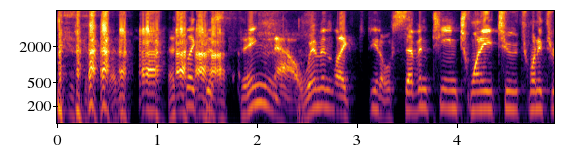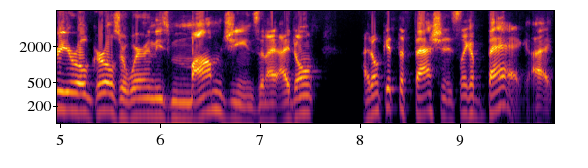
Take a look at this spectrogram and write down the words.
That's like this thing now. Women like, you know, 17, 22, 23 year old girls are wearing these mom jeans. And I, I don't, I don't get the fashion. It's like a bag. I,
